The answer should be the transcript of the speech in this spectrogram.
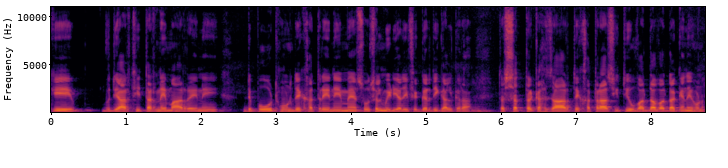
ਕਿ ਵਿਦਿਆਰਥੀ ਧਰਨੇ ਮਾਰ ਰਹੇ ਨੇ ਡਿਪੋਰਟ ਹੋਣ ਦੇ ਖਤਰੇ ਨੇ ਮੈਂ ਸੋਸ਼ਲ ਮੀਡੀਆ ਦੀ ਫਿਗਰ ਦੀ ਗੱਲ ਕਰਾਂ ਤਾਂ 70 ਕੁ ਹਜ਼ਾਰ ਤੇ ਖਤਰਾ ਸੀ ਤੇ ਉਹ ਵਾਧਾ ਵਾਧਾ ਕਹਿੰਦੇ ਹੁਣ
